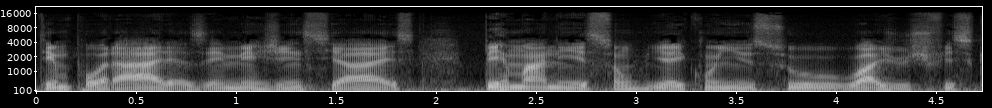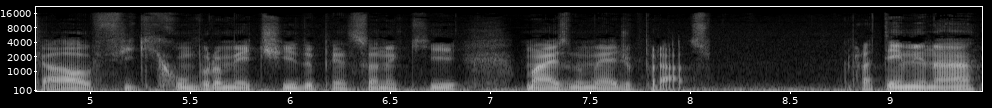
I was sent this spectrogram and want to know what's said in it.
temporárias, emergenciais, permaneçam e aí com isso o ajuste fiscal fique comprometido, pensando aqui mais no médio prazo. Para terminar,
